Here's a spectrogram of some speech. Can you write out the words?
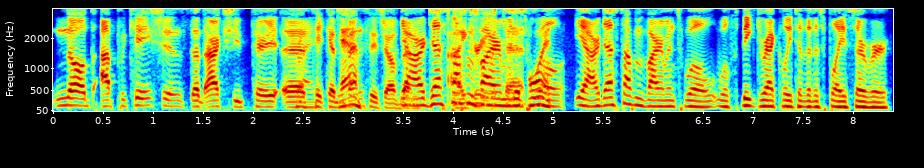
not applications that actually ta- uh, Right. take advantage of them. Yeah, our desktop I agree with environments that. will yeah, our desktop environments will will speak directly to the display server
